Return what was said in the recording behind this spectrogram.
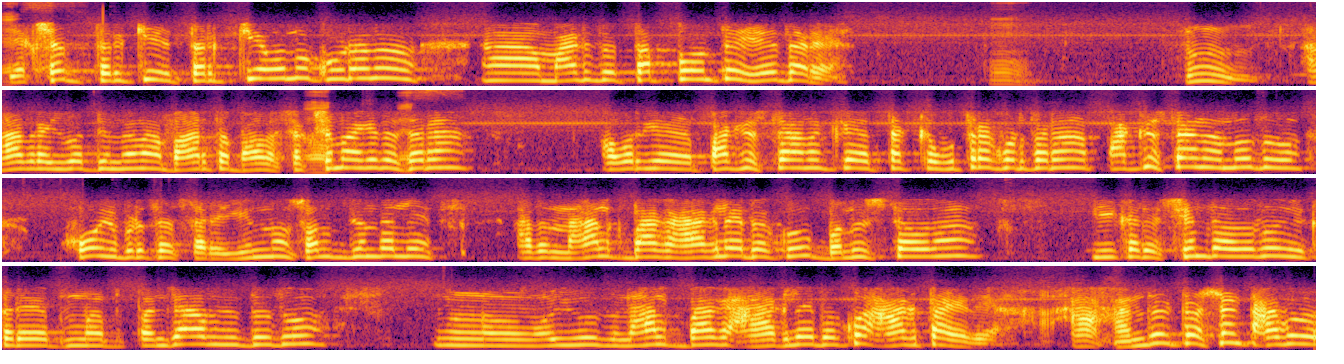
ಎಕ್ಸೆಪ್ಟ್ ತರ್ಕಿ ತರ್ಕಿಯವನು ಕೂಡ ಮಾಡಿದ ತಪ್ಪು ಅಂತ ಹೇಳ್ತಾರೆ ಹ್ಮ್. ಆದ್ರೆ ಇವತ್ತಿನ ದಿನ ಭಾರತ ಬಹಳ ಸಕ್ಷಮ ಆಗಿದೆ ಸರ. ಅವ್ರಿಗೆ ಪಾಕಿಸ್ತಾನಕ್ಕೆ ತಕ್ಕ ಉತ್ತರ ಕೊಡ್ತಾರ. ಪಾಕಿಸ್ತಾನ ಅನ್ನೋದು ಹೋಗಿ ಬಿಡುತ್ತೆ ಸರ್. ಇನ್ನೊಂದ್ ಸ್ವಲ್ಪ ದಿನದಲ್ಲಿ ಅದು ನಾಲ್ಕು ಭಾಗ ಆಗ್ಲೇಬೇಕು. ಬಲೂಚಿಸ್ತವ್ರು ಈ ಕಡೆ ಸಿಂಧ್ ಅವರು ಈ ಕಡೆ ಪಂಜಾಬ್ ಇದ್ದದ್ದು. ಇವು ನಾಲ್ಕು ಭಾಗ ಆಗ್ಲೇಬೇಕು ಆಗ್ತಾ ಇದೆ. ಆ ಹಂಡ್ರೆಡ್ ಪರ್ಸೆಂಟ್ ಆಗೋದು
